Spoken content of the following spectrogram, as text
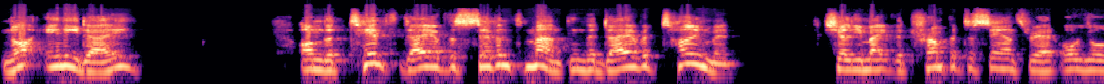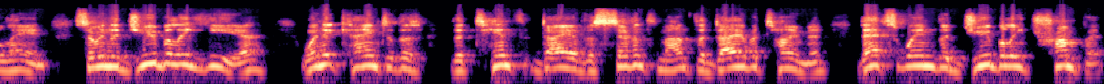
not any day, on the tenth day of the seventh month, in the day of atonement, shall you make the trumpet to sound throughout all your land. So in the Jubilee year, when it came to the, the tenth day of the seventh month, the day of atonement, that's when the Jubilee trumpet,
